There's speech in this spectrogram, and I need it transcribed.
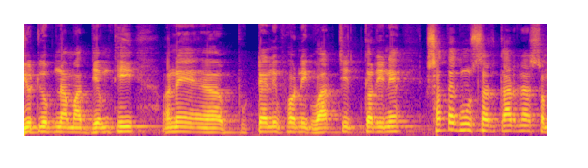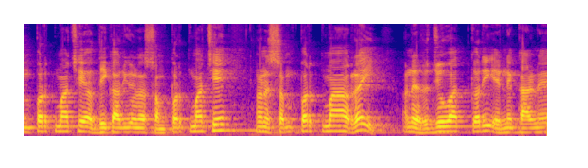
યુટ્યુબના માધ્યમથી અને ટેલિફોનિક વાતચીત કરીને સતત હું સરકારના સંપર્કમાં છે, અધિકારીઓના સંપર્કમાં છે અને સંપર્કમાં રહી અને રજૂઆત કરી એને કારણે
